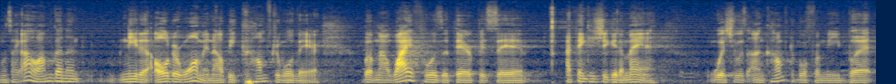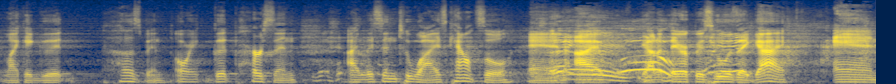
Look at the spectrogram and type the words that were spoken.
was like, oh, I'm going to need an older woman. I'll be comfortable there. But my wife, who was a therapist, said, I think you should get a man, which was uncomfortable for me. But like a good husband or a good person, I listened to wise counsel and I got a therapist who was a guy. And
